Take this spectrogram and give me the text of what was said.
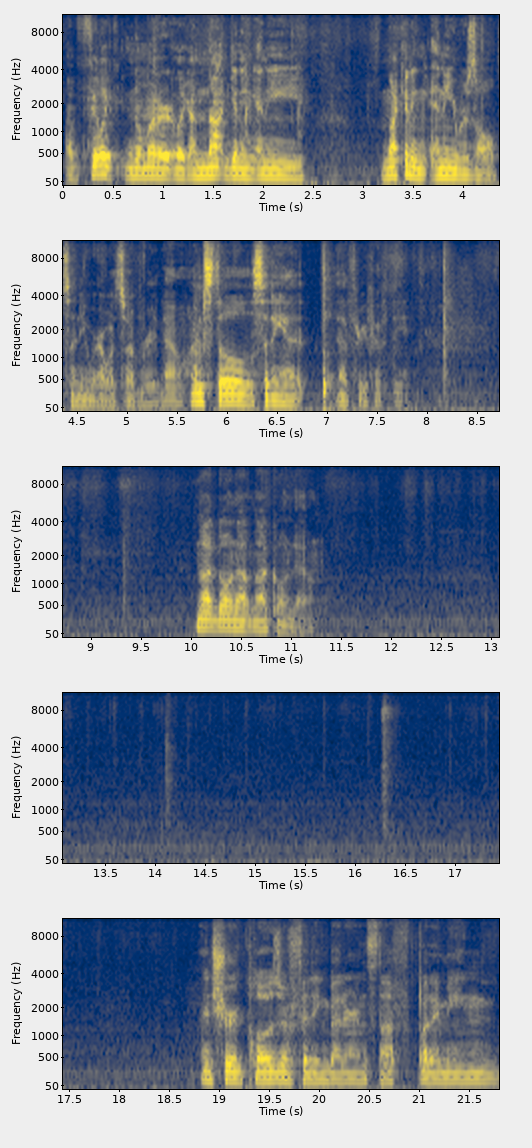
I feel like no matter like I'm not getting any, I'm not getting any results anywhere whatsoever right now. I'm still sitting at at 350. Not going up, not going down. And sure clothes are fitting better and stuff but i mean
